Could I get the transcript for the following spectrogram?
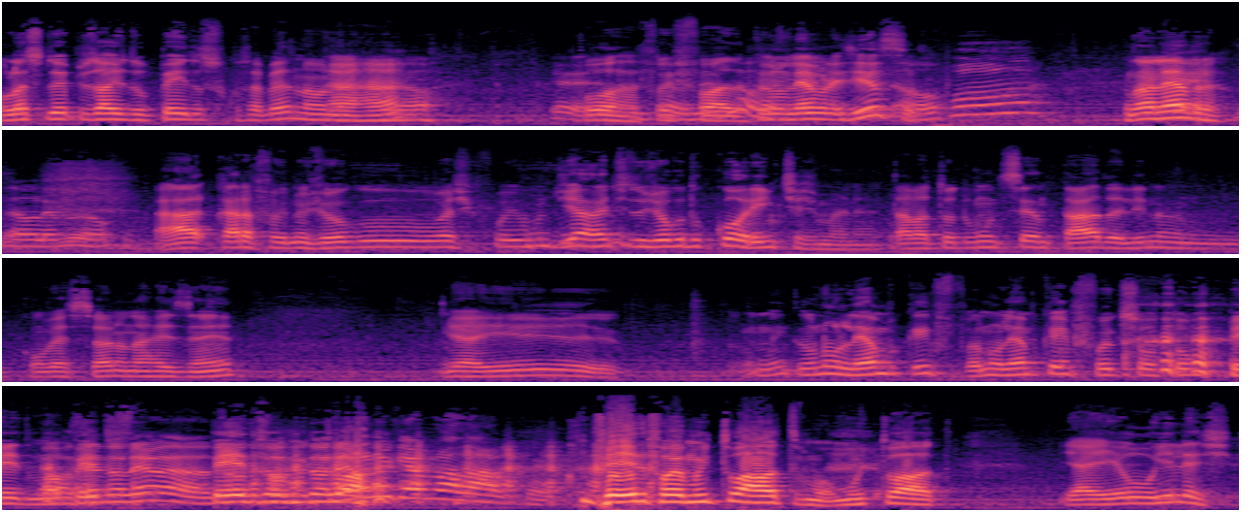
O lance do episódio do peido, você ficou sabendo não, né? Aham. Porra, foi foda. Tu não lembra disso? Não. Pô. Não lembra? Não, lembro não. Ah, cara, foi no jogo, acho que foi um dia antes do jogo do Corinthians, mano. Tava todo mundo sentado ali, no- conversando na resenha. E aí. eu não lembro quem, eu não lembro quem foi que soltou um peido, mas Não, o você peido, não lembra? peido não, foi não, não muito lembra, alto. não quer falar, pô. o peido foi muito alto, mano, muito alto. E aí o Williams,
